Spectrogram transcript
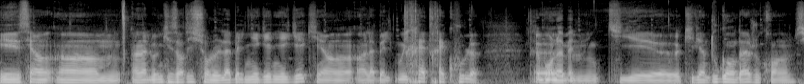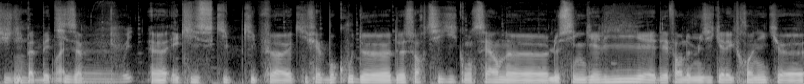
et c'est un, un- un album qui est sorti sur le label Nyege Nyege qui est un, un label très très cool bon label. qui est euh, qui vient d'Ouganda je crois hein, si je dis Mm. pas de bêtises Ouais. Euh, oui. Euh, et qui, qui, qui, fait- qui fait beaucoup de, de sorties qui concernent euh, le singeli et des formes de musique électronique euh,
